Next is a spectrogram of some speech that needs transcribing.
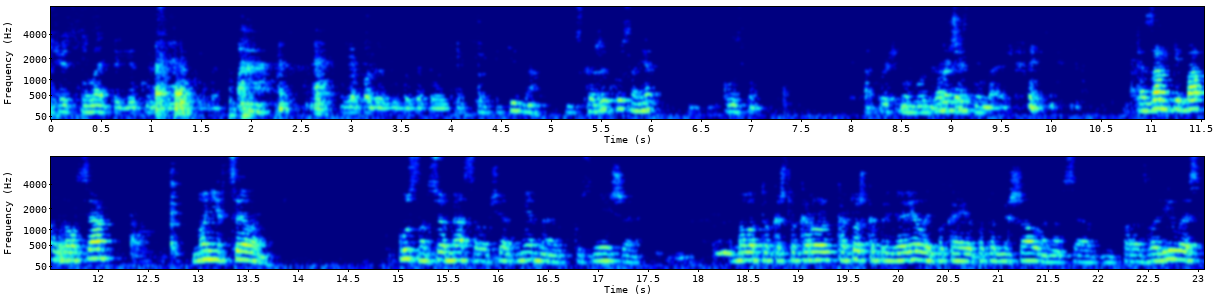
Еще снимать, так я кушаю. Я подожду, пока ты выключишь. Аппетитно. Ну скажи, вкусно, нет? Вкусно. А кушать не буду, Короче, снимаешь. Казан кебаб удался, но не в целом. Вкусно все, мясо вообще отменное, вкуснейшее. Но вот только что картошка пригорела, и пока я ее потом мешал, она вся поразвалилась.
